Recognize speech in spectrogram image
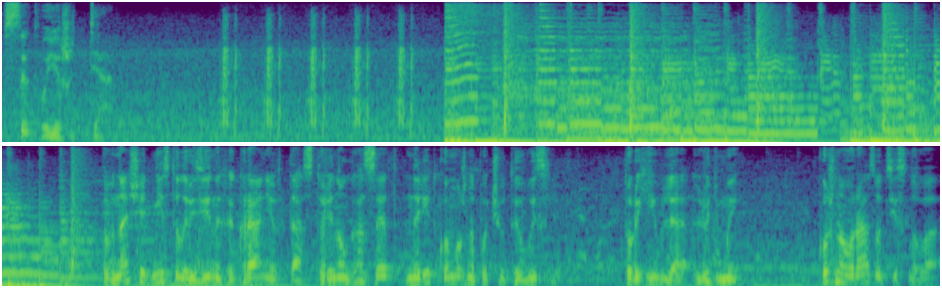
все твоє життя. Наші дні з телевізійних екранів та сторінок газет нерідко можна почути вислів торгівля людьми. Кожного разу ці слова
